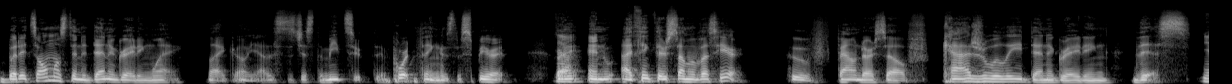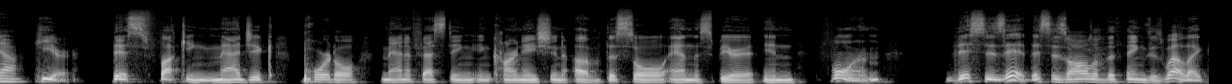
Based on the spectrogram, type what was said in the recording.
But it's almost in a denigrating way. Like, oh, yeah, this is just the meat suit. The important thing is the spirit. Right. Yeah. And I think there's some of us here who've found ourselves casually denigrating this. Yeah. Here. This fucking magic portal manifesting incarnation of the soul and the spirit in form this is it. This is all of the things as well. Like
